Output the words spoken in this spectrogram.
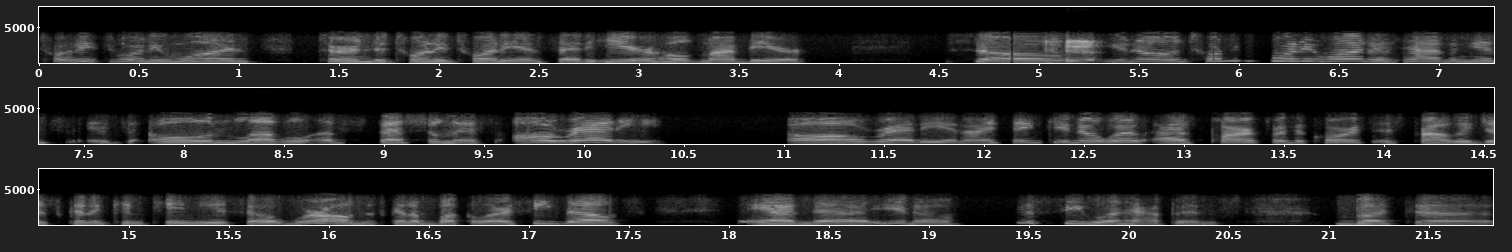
2021 turned to 2020 and said, "Here, hold my beer." So you know, 2021 is having its its own level of specialness already, already, and I think you know what, as par for the course, it's probably just going to continue. So we're all just going to buckle our seatbelts and uh, you know just see what happens. But uh,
